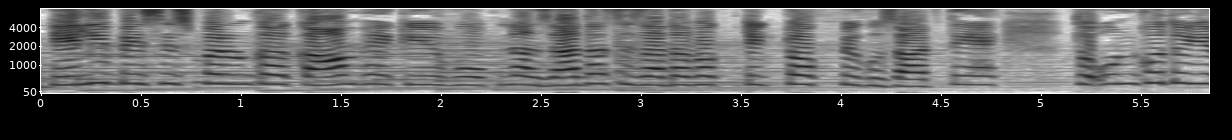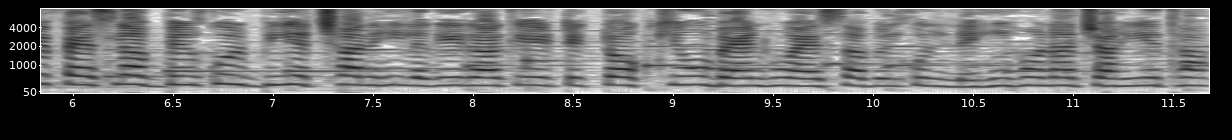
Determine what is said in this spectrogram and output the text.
डेली बेसिस पर उनका काम है कि वो अपना ज़्यादा से ज़्यादा वक्त टिकटॉक पे गुजारते हैं। तो उनको तो ये फैसला बिल्कुल भी अच्छा नहीं लगेगा कि टिकटॉक क्यों बैन हुआ, ऐसा बिल्कुल नहीं होना चाहिए था।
